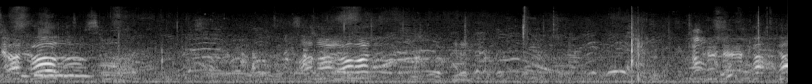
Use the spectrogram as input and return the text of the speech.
Got out! Ah!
